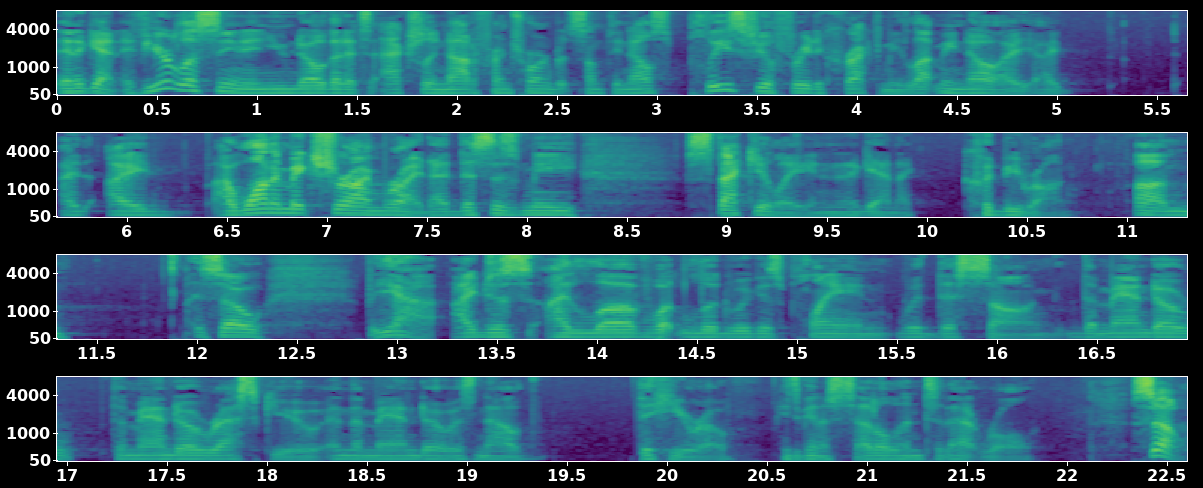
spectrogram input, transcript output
and again, if you're listening and you know that it's actually not a French horn but something else, please feel free to correct me. Let me know. I I I I, I want to make sure I'm right. I, this is me speculating, and again, I could be wrong. Um, so, but yeah, I just I love what Ludwig is playing with this song. The Mando, the Mando rescue, and the Mando is now the hero. He's going to settle into that role. So,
